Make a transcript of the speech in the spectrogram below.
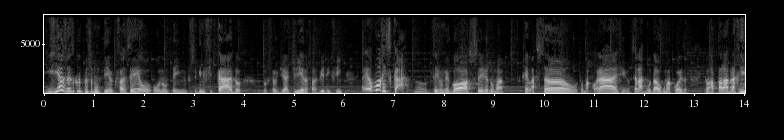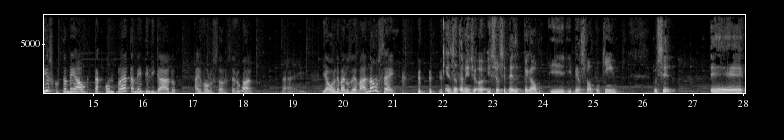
E, e, às vezes, quando a pessoa não tem o que fazer ou, ou não tem muito significado no seu dia a dia, na sua vida, enfim, eu vou arriscar. Seja um negócio, seja numa relação, tomar coragem, sei lá, mudar alguma coisa. Então a palavra risco também é algo que está completamente ligado à evolução do ser humano. Né? E, e aonde vai nos levar, não sei. Exatamente. E se você pegar e, e pensar um pouquinho, você, é,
